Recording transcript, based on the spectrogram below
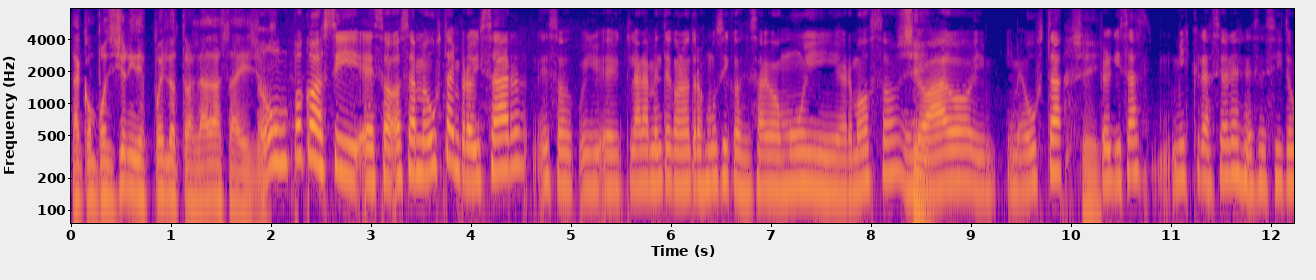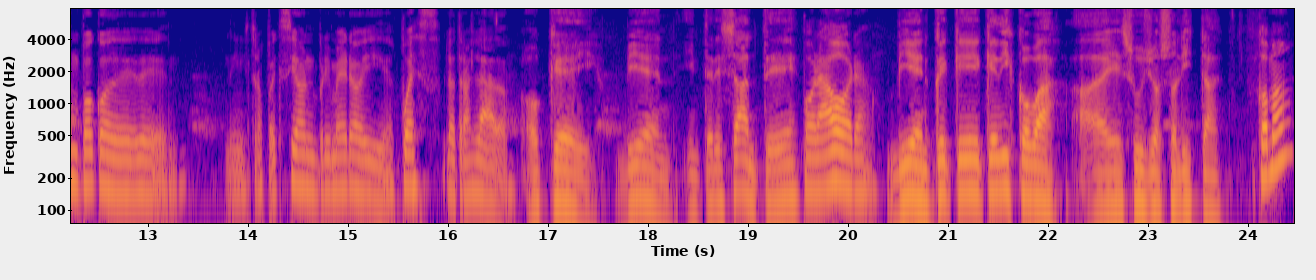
la composición y después lo trasladas a ellos? Un poco sí, eso. O sea, me gusta improvisar. Eso, y, eh, claramente con otros músicos es algo muy hermoso. Y Sí. lo hago y, y me gusta. Sí. Pero quizás mis creaciones necesito un poco de, de- de introspección primero y después lo traslado. Ok, bien, interesante. ¿eh? Por ahora. Bien, ¿qué, qué, qué disco va eh, suyo, solista? ¿Cómo?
